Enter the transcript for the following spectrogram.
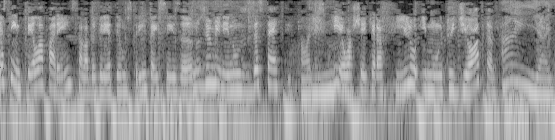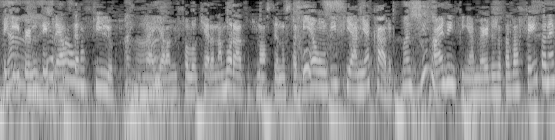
assim, pela aparência, ela deveria ter uns 36 anos e o menino uns 17. Olha. E eu achei que era filho e muito idiota. Ai, ai, Peguei e ai. perguntei pra ela se era filho. Aham. Daí ela me falou que era namorado. Nossa, eu não sabia onde enfiar a minha cara. Imagina. Mas enfim, a merda já tava feita, né?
